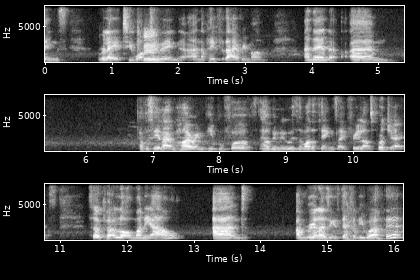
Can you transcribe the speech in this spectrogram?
things related to what I'm Mm. doing, and I pay for that every month. And then um, obviously, like I'm hiring people for helping me with some other things like freelance projects. So I put a lot of money out, and I'm realizing it's definitely worth it.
